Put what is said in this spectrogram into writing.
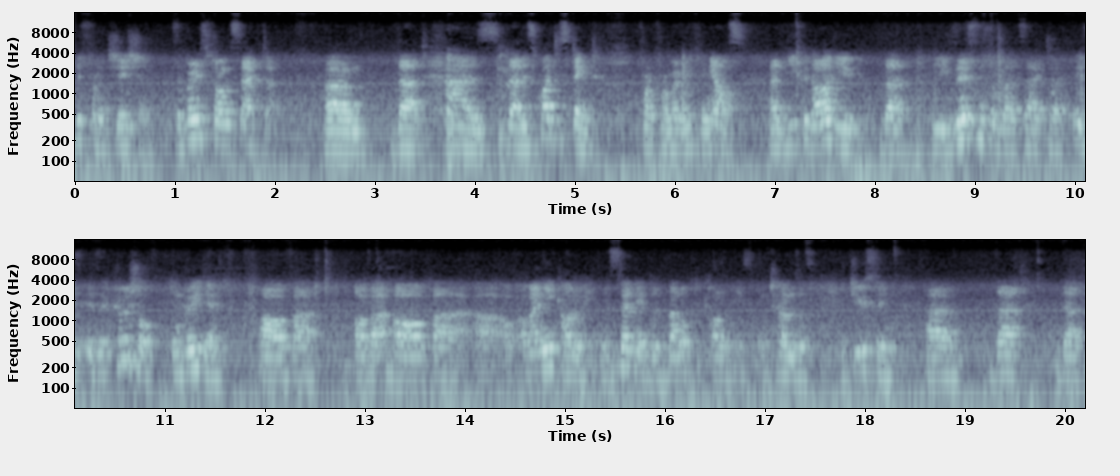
differentiation. It's a very strong sector um, that has that is quite distinct from, from everything else. And you could argue that the existence of that sector is, is a crucial ingredient of, uh, of, uh, of, uh, of, any economy, and certainly of the developed economies, in terms of producing um, that, that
